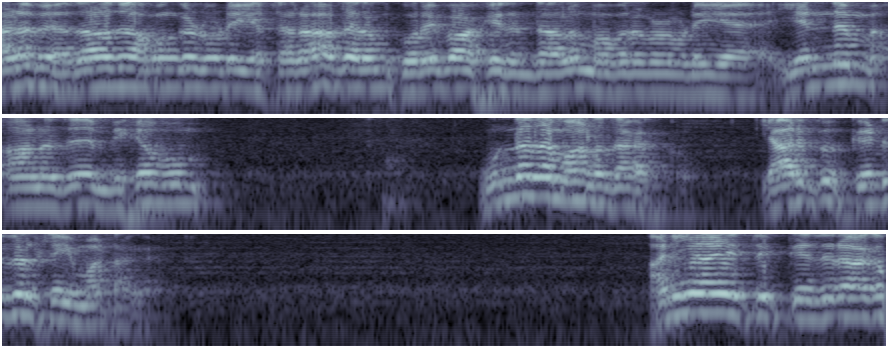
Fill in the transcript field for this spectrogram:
அளவு அதாவது அவங்களுடைய தராதரம் குறைவாக இருந்தாலும் அவர்களுடைய எண்ணம் ஆனது மிகவும் உன்னதமானதாக இருக்கும். யாருக்கும் கெடுதல் செய்ய மாட்டாங்க. அநியாயத்துக்கு எதிராக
